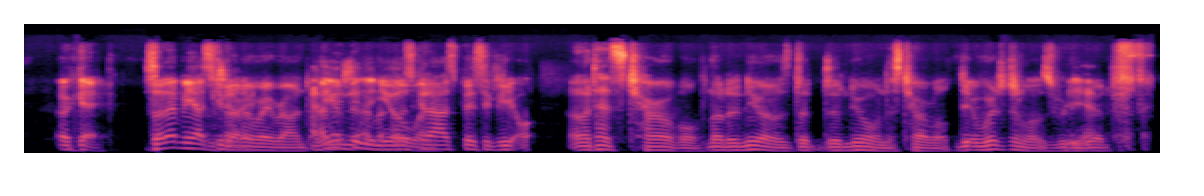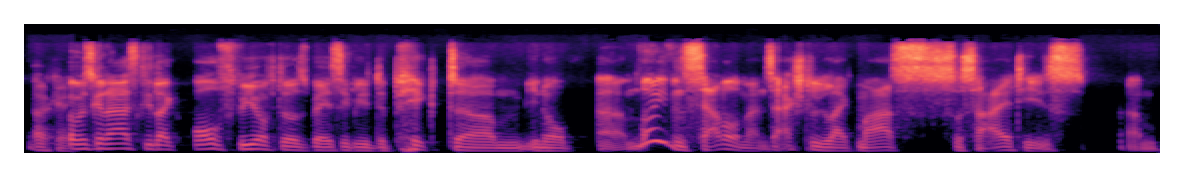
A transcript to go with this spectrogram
okay, so let me ask I'm you sorry. the other way around. I, think I, mean, seen the new I was going to ask basically. Oh, that's terrible. No, the new one was the, the new one is terrible. The original is really yeah. good. Okay. I was going to ask you like all three of those basically depict, um, you know, um, not even settlements, actually like mass societies, um,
